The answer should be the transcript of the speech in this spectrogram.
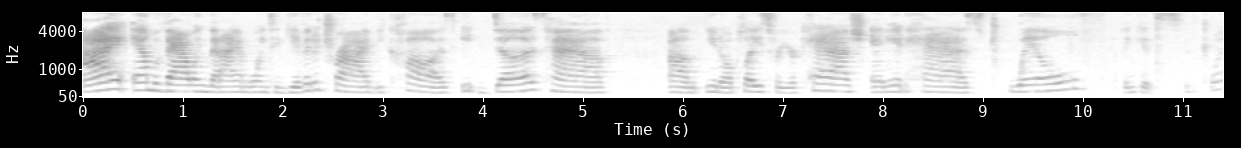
I am vowing that I am going to give it a try because it does have – um, you know, a place for your cash, and it has 12, I think it's 12,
